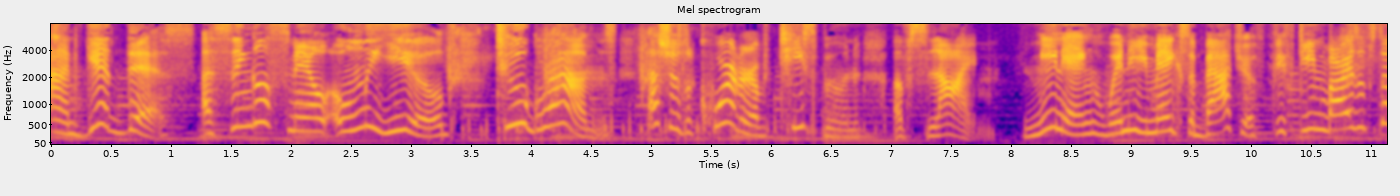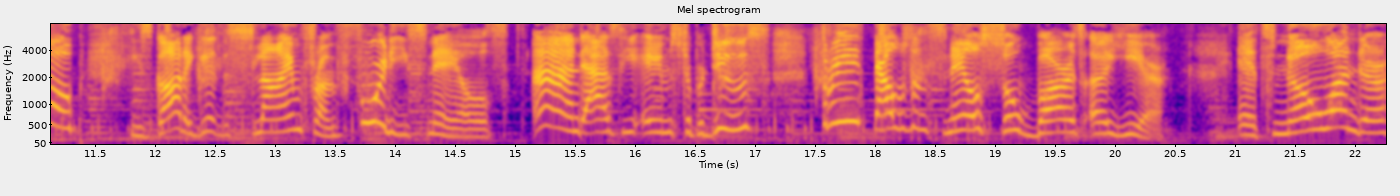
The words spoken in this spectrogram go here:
And get this a single snail only yields 2 grams. That's just a quarter of a teaspoon of slime. Meaning, when he makes a batch of 15 bars of soap, he's gotta get the slime from 40 snails. And as he aims to produce 3,000 snail soap bars a year. It's no wonder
